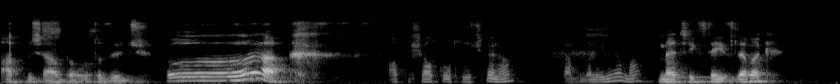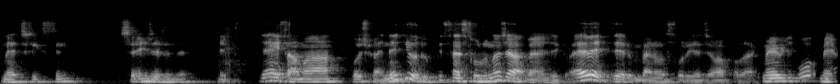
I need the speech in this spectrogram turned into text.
66 33. Oo! 66 33 ne lan? Ben bunları bilmiyorum ha. Matrix'te izle bak. Matrix'in şeylerini. Neyse aman boş ver. Ne diyorduk biz? Sen soruna cevap verecektin. Evet derim ben o soruya cevap olarak. Mevlid, O- mevlid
